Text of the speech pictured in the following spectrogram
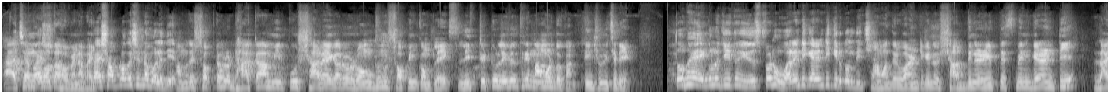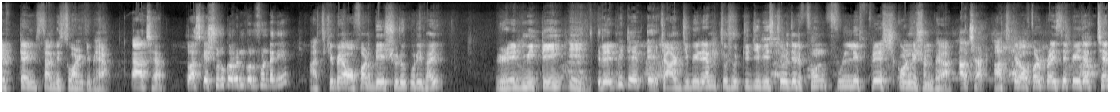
আচ্ছা ভাই- কথা হবে না ভাই। ভাই সব লোকেশনটা বলে দিয়ে। আমাদের শপটা হলো ঢাকা মিরপুর সাড়ে এগারো Rongdhonu shopping complex lifted to level three মামর দোকান তিনশো নিচে দিয়ে। তো ভাই এগুলো যেহেতু ইউজ ফোন ওয়ারেন্টি গ্যারান্টি কীরকম দিচ্ছে? আমাদের ওয়ারেন্টি কিন্তু সাত দিনের replacement guarantee lifetime service warranty ভাইয়া। আচ্ছা তো আজকে শুরু করবেন কোন ফোনটা দিয়ে? আজকে ভাই অফার দিয়ে শুরু করি ভাই Redmi ten A Redmi ten A চার জিবি র্যাম চৌষট্টি জিবি স্টোরেজের ফোন ফুললি ফ্রেশ কন্ডিশন ভাইয়া। আচ্ছা। আজকের অফার প্রাইসে পেয়ে যাচ্ছেন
